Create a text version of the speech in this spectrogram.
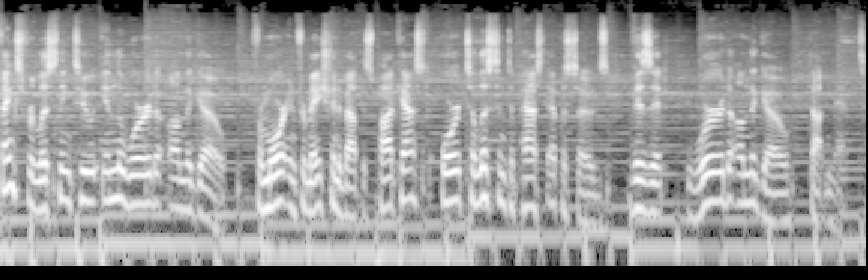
Thanks for listening to In the Word on the Go. For more information about this podcast or to listen to past episodes, visit wordonthego.net.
